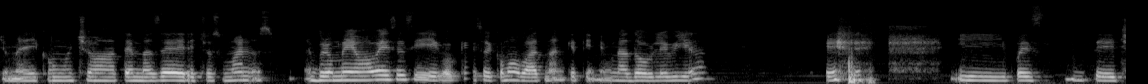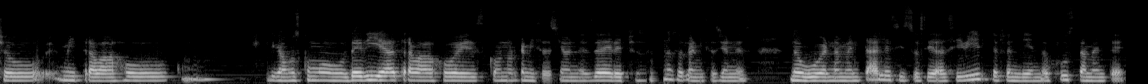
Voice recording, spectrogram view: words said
yo me dedico mucho a temas de derechos humanos. Bromeo a veces y digo que soy como Batman, que tiene una doble vida. y pues, de hecho, mi trabajo digamos, como de día trabajo es con organizaciones de derechos humanos, organizaciones no gubernamentales y sociedad civil, defendiendo justamente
